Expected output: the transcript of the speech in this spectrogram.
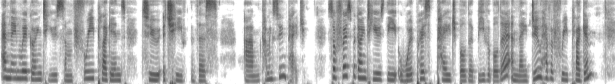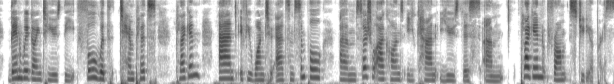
and then we're going to use some free plugins to achieve this um, coming soon page. So first we're going to use the WordPress page builder Beaver Builder and they do have a free plugin. Then we're going to use the full width templates plugin. And if you want to add some simple um, social icons, you can use this um, plugin from StudioPress.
